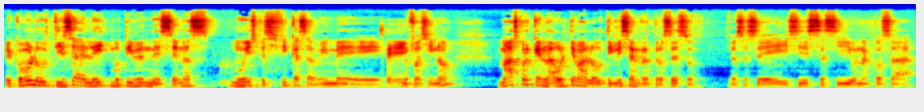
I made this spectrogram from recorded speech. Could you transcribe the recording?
el cómo lo utiliza el leitmotiv en escenas muy específicas a mí me, me fascinó. Más porque en la última lo utiliza en retroceso. O sea, sí, sí es así una cosa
